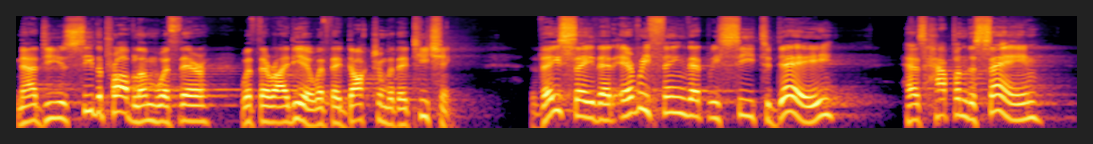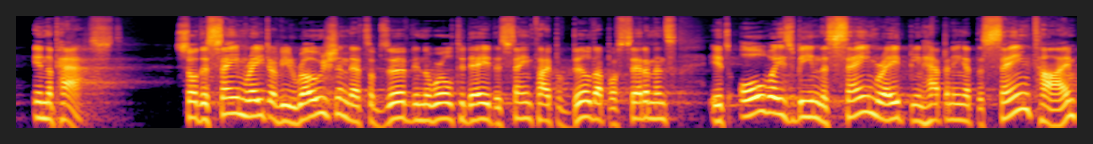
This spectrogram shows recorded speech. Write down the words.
Now, do you see the problem with their, with their idea, with their doctrine, with their teaching? They say that everything that we see today has happened the same in the past. So, the same rate of erosion that's observed in the world today, the same type of buildup of sediments, it's always been the same rate, been happening at the same time.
